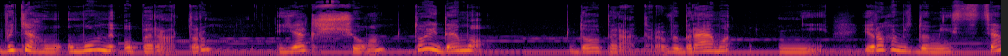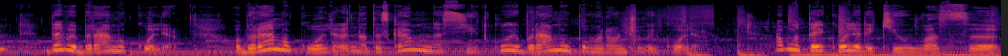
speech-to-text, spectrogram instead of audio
Витягуємо умовний оператор. Якщо, то йдемо до оператора. Вибираємо ні. І рухаємось до місця, де вибираємо колір. Обираємо колір, натискаємо на сітку і беремо помаранчевий колір. Або той колір, який у вас е,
